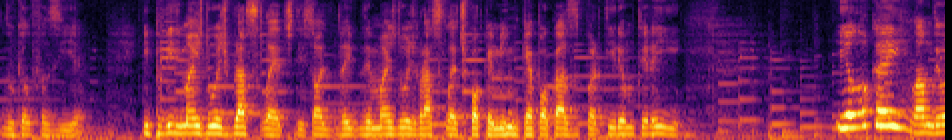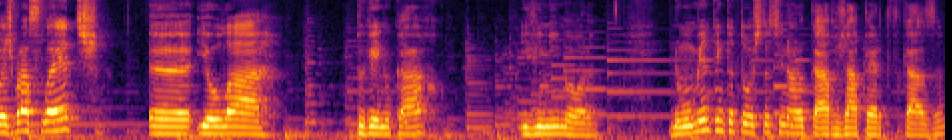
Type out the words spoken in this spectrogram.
do que ele fazia e pedi-lhe mais duas braceletes. Disse: Olha, dei mais duas braceletes para o caminho, que é para o caso de partir eu meter aí. E ele, ok, lá me deu as braceletes. eh, eu lá peguei no carro e vim-me embora. No momento em que eu estou a estacionar o carro já perto de casa,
